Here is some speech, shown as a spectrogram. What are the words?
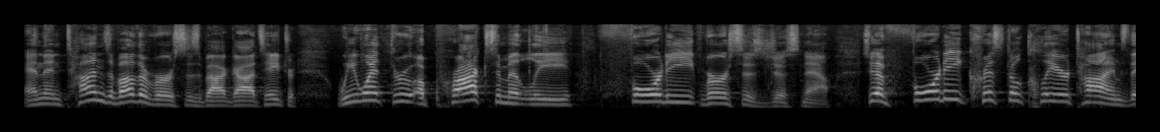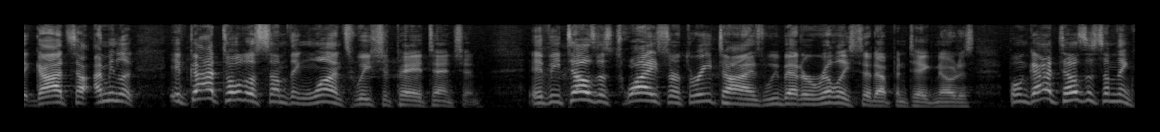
and then tons of other verses about God's hatred. We went through approximately 40 verses just now. So you have 40 crystal clear times that God saw. I mean, look, if God told us something once, we should pay attention. If he tells us twice or three times, we better really sit up and take notice. But when God tells us something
